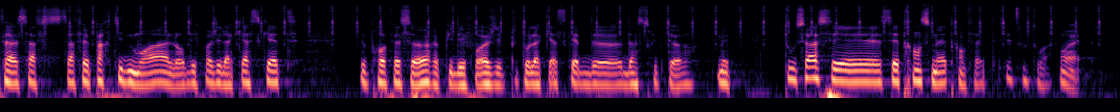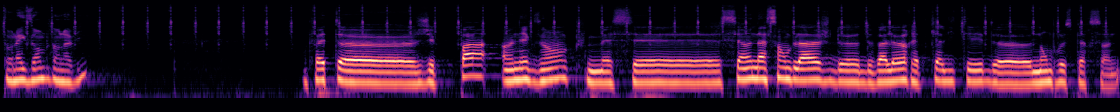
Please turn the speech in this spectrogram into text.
ça, ça, ça, fait partie de moi. Alors, des fois, j'ai la casquette de professeur et puis des fois, j'ai plutôt la casquette d'instructeur. Mais tout ça, c'est transmettre, en fait. C'est tout toi. Ouais. Ton exemple dans la vie? En fait, euh, j'ai pas un exemple, mais c'est un assemblage de, de valeurs et de qualités de nombreuses personnes.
